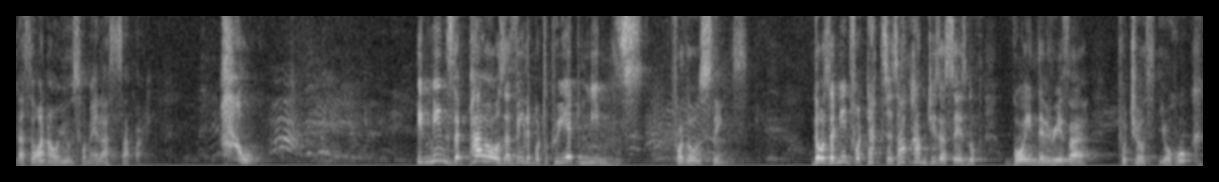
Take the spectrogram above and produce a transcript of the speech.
That's the one I'll use for my last supper. How? It means the power was available to create means for those things. There was a need for taxes. How come Jesus says, look, go in the river, put your, your hook,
